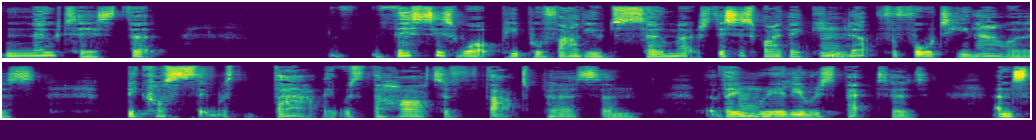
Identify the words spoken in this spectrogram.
noticed that this is what people valued so much. This is why they queued mm. up for 14 hours because it was that, it was the heart of that person that they mm. really respected and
